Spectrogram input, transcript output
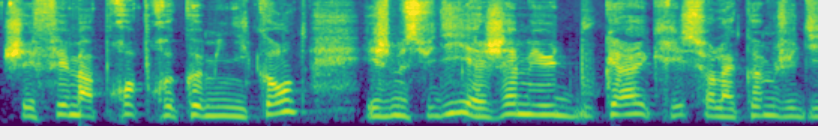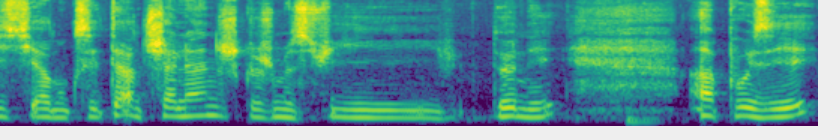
j'ai fait ma propre communicante. Et je me suis dit, il n'y a jamais eu de bouquin écrit sur la com judiciaire. Donc c'était un challenge que je me suis donné, imposé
